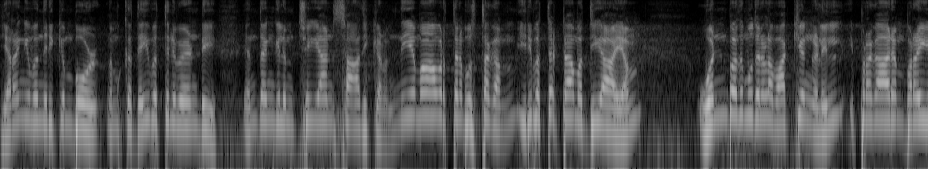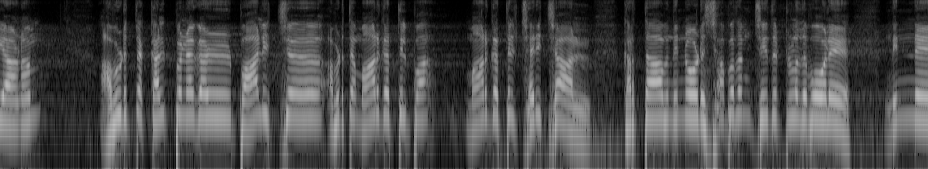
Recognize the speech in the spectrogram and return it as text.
ഇറങ്ങി വന്നിരിക്കുമ്പോൾ നമുക്ക് ദൈവത്തിന് വേണ്ടി എന്തെങ്കിലും ചെയ്യാൻ സാധിക്കണം. നിയമാവർത്തന പുസ്തകം ഇരുപത്തെട്ടാം അധ്യായം ഒൻപത് മുതലുള്ള വാക്യങ്ങളിൽ ഇപ്രകാരം പറയുകയാണ് അവിടുത്തെ കൽപ്പനകൾ പാലിച്ച് അവിടുത്തെ മാർഗത്തിൽ മാർഗത്തിൽ ചരിച്ചാൽ കർത്താവ് നിന്നോട് ശപഥം ചെയ്തിട്ടുള്ളതുപോലെ നിന്നെ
